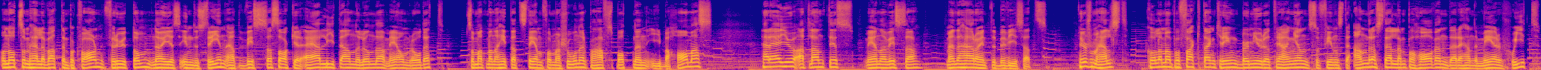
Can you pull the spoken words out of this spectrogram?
Och något som häller vatten på kvarn, förutom nöjesindustrin, är att vissa saker är lite annorlunda med området. Som att man har hittat stenformationer på havsbottnen i Bahamas. Här är ju Atlantis, menar vissa, men det här har inte bevisats. Hur som helst, kollar man på faktan kring Bermuda-triangeln så finns det andra ställen på haven där det händer mer skit.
